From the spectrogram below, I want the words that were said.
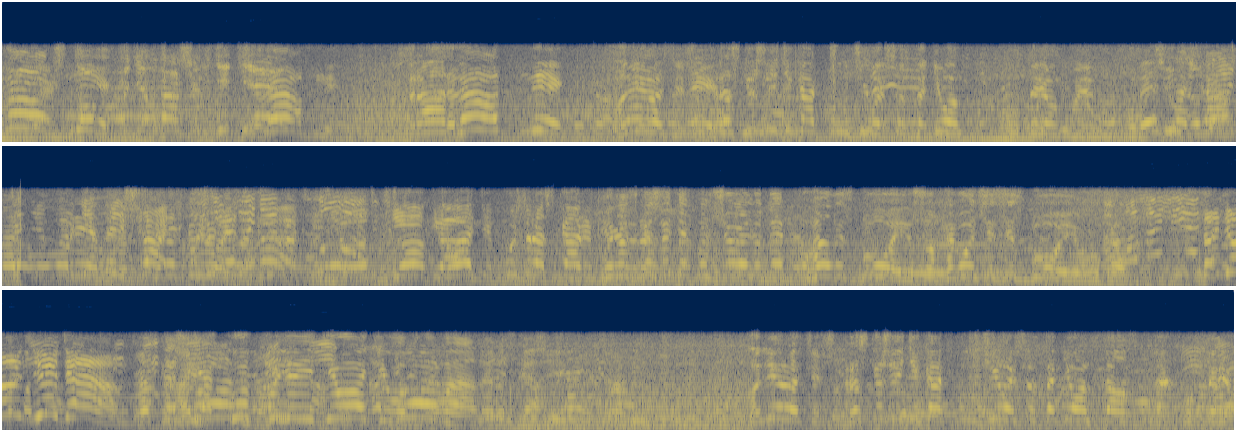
Зрадник! Против наших детей! Зрадник! Зрадник! Владимир Васильевич, расскажите, как получилось, что стадион Пустырем Давайте не будем мешать! Давайте, пусть расскажет. І розкажіть, як ви вчора людей пугали зброєю, що охоронці зі зброєю в руках. Стадіон дітям! А як купкою ідіотів обзивали, розкажіть. Владимир Васильевич, расскажите, как получилось, что стадион стал э, Пустырем.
